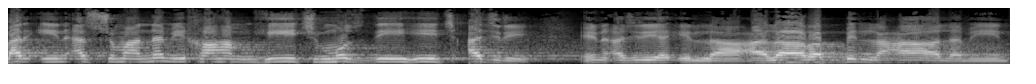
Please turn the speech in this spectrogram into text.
بر این از شما نمی خواهم هیچ مزدی هیچ اجری. این اجری إلا علی رب العالمین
